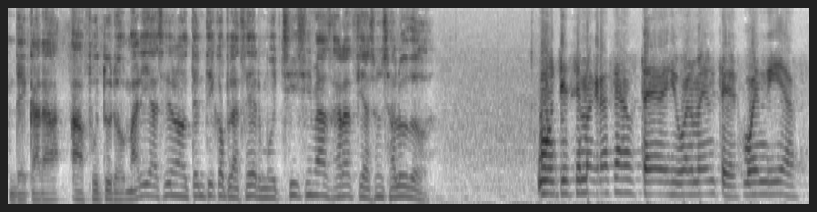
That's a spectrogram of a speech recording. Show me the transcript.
de cara a futuro. María, ha sido un auténtico placer, muchísimas gracias, un saludo. Muchísimas gracias a ustedes igualmente, buen día.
